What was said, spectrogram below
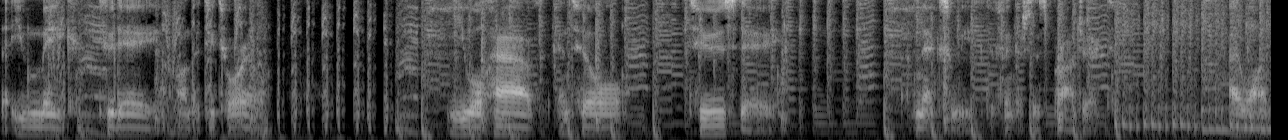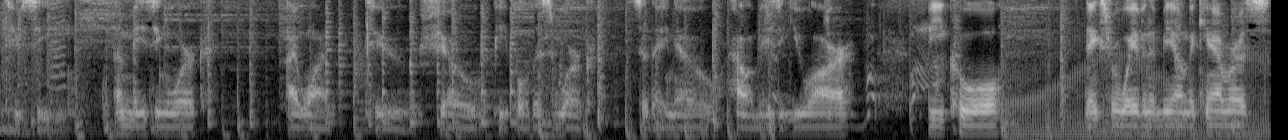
that you make today on the tutorial. You will have until Tuesday of next week to finish this project. I want to see amazing work. I want to show people this work so they know how amazing you are. Be cool. Thanks for waving at me on the cameras.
